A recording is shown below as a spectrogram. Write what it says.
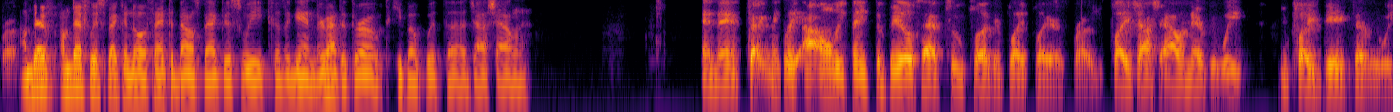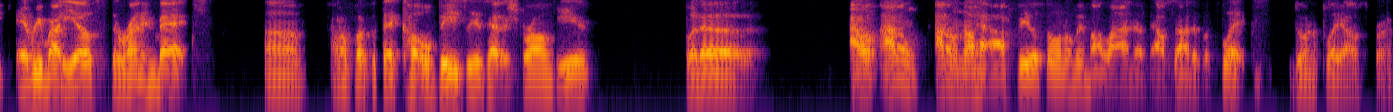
bro. I'm def- I'm definitely expecting Noah Fant to bounce back this week because again, they're going to have to throw to keep up with uh, Josh Allen. And then technically, I only think the Bills have two plug and play players, bro. You play Josh Allen every week, you play Diggs every week. Everybody else, the running backs, um, I don't fuck with that. Cole Beasley has had a strong year, but uh, I don't, I don't, I don't know how I feel throwing him in my lineup outside of a flex during the playoffs, bro.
